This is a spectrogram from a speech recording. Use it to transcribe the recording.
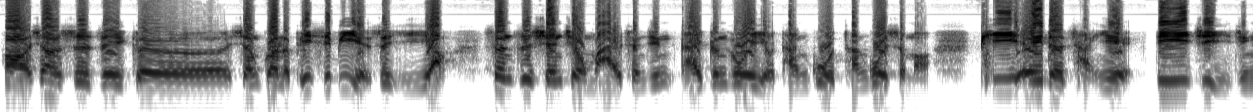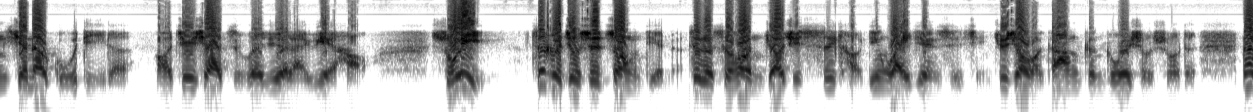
啊，像是这个相关的 PCB 也是一样，甚至先前我们还曾经还跟各位有谈过谈过什么 PA 的产业，第一季已经陷到谷底了，啊，接下来只会越来越好，所以这个就是重点了。这个时候你就要去思考另外一件事情，就像我刚刚跟各位所说的，那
